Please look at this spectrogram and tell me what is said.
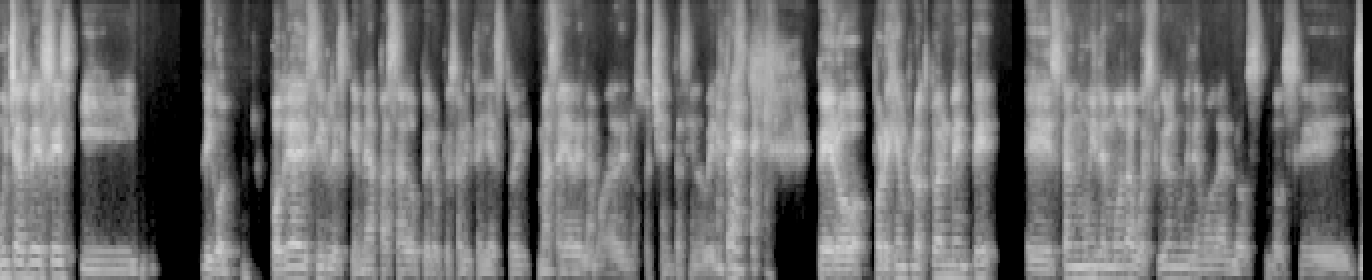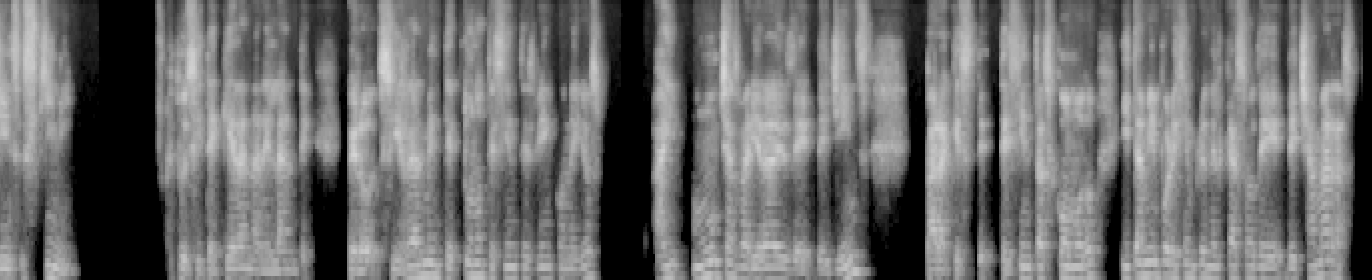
Muchas veces, y digo, podría decirles que me ha pasado, pero pues ahorita ya estoy más allá de la moda de los 80s y 90s, pero por ejemplo, actualmente eh, están muy de moda o estuvieron muy de moda los, los eh, jeans skinny. Pues si te quedan adelante, pero si realmente tú no te sientes bien con ellos, hay muchas variedades de, jeans para que te, sientas cómodo. Y también, por ejemplo, en el caso de, chamarras,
